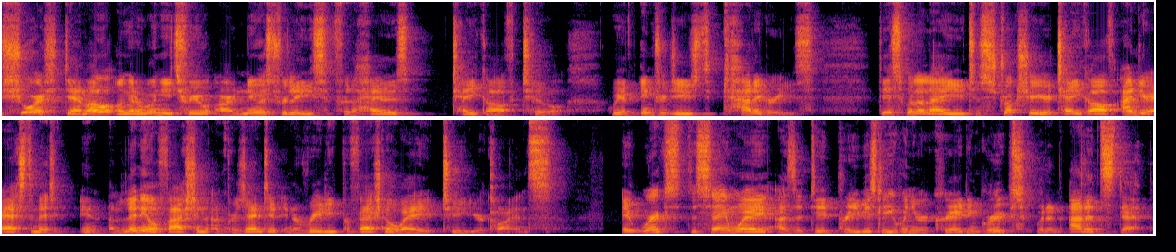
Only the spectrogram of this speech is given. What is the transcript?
short demo, I'm going to run you through our newest release for the Houzz Takeoff tool. We have introduced categories. This will allow you to structure your takeoff and your estimate in a linear fashion and present it in a really professional way to your clients. It works the same way as it did previously when you were creating groups with an added step.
